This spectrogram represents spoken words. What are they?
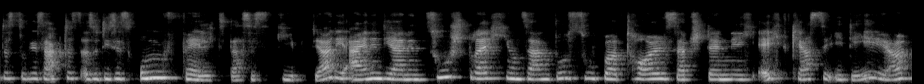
dass du gesagt hast, also dieses Umfeld, das es gibt. Ja, die einen, die einen zusprechen und sagen, du super, toll, selbstständig, echt klasse Idee, ja,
